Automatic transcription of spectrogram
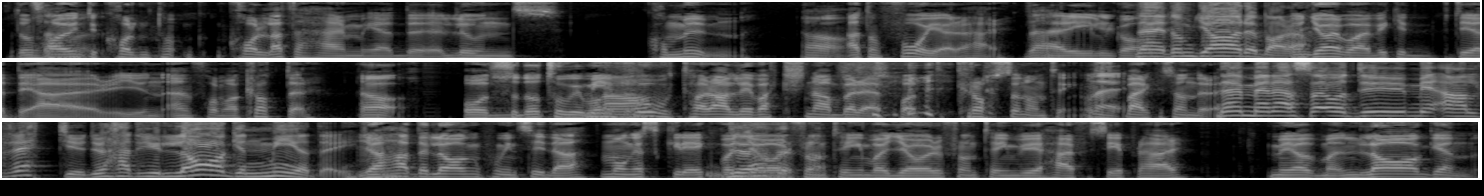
De har ju inte koll, kollat det här med Lunds kommun, Ja, att de får göra det här. det här är illegalt. Nej, de gör det bara. De gör det bara, vilket betyder att det är ju en, en form av klotter. Ja, Och så då tog vi min fot har aldrig varit snabbare på att krossa någonting och Nej. sparka sönder det. Nej men alltså, och du med all rätt ju, du hade ju lagen med dig. Jag hade lagen på min sida, många skrek 'Vad Du gör du för någonting? Vad gör du för någonting? Vi är här för att se på det här' Men jag men lagen,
